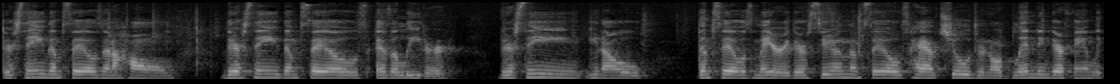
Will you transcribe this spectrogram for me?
They're seeing themselves in a home. They're seeing themselves as a leader. They're seeing, you know, themselves married. They're seeing themselves have children or blending their family.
